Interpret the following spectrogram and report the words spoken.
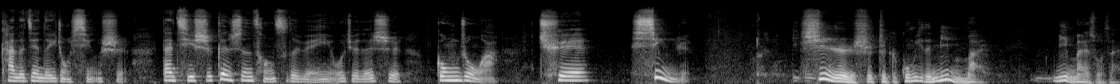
看得见的一种形式。但其实更深层次的原因，我觉得是公众啊缺信任。信任是这个公益的命脉，命脉所在。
